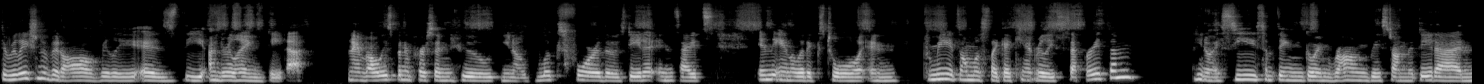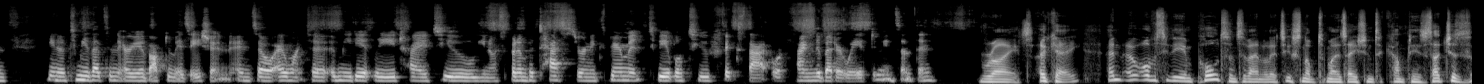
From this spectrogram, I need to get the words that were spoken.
the relation of it all really is the underlying data. And I've always been a person who, you know, looks for those data insights in the analytics tool. And for me, it's almost like I can't really separate them. You know, I see something going wrong based on the data. And, you know, to me, that's an area of optimization. And so I want to immediately try to, you know, spin up a test or an experiment to be able to fix that or find a better way of doing something. Right. Okay. And uh, obviously, the importance of analytics and optimization to companies such as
